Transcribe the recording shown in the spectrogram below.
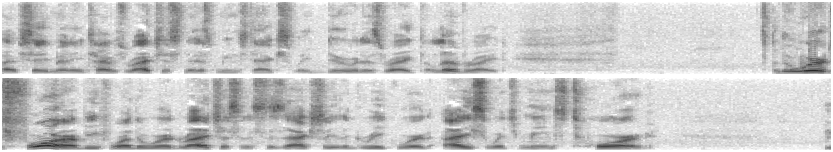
I've said many times, righteousness means to actually do what is right, to live right. The word for before the word righteousness is actually the Greek word eis, which means toward.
